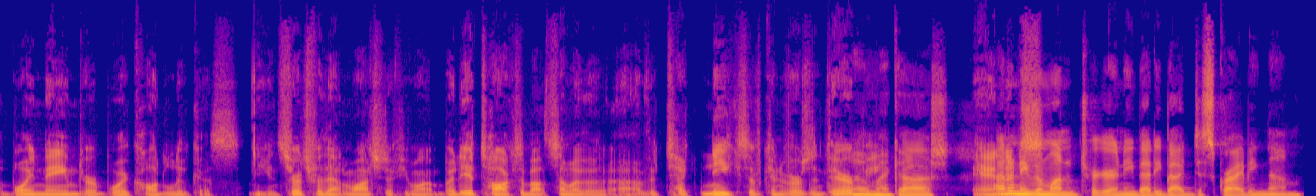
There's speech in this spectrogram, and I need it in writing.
a, boy named or a boy called Lucas. You can search for that and watch it if you want. But it talks about some of the of the techniques of conversion therapy. oh my gosh. And I don't even want to trigger anybody by describing them.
